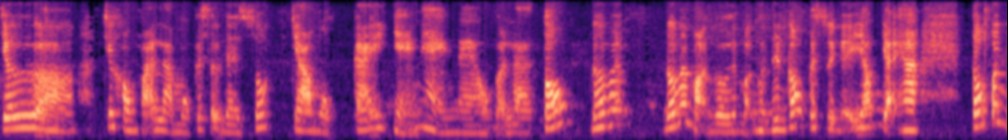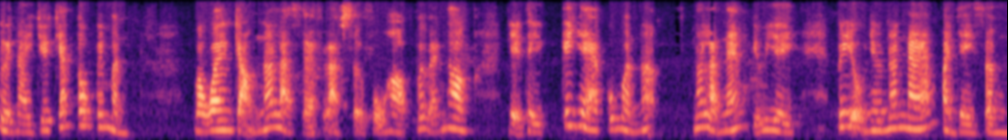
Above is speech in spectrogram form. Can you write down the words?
Chứ ờ, chứ không phải là một cái sự đề xuất cho một cái nhãn hàng nào gọi là tốt đối với đối với mọi người mọi người nên có một cái suy nghĩ giống vậy ha. Tốt với người này chưa chắc tốt với mình. Và quan trọng nó là sẽ là sự phù hợp với bản thân. Vậy thì cái da của mình á, nó là nám kiểu gì? Ví dụ như nó nám mà dày sừng,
